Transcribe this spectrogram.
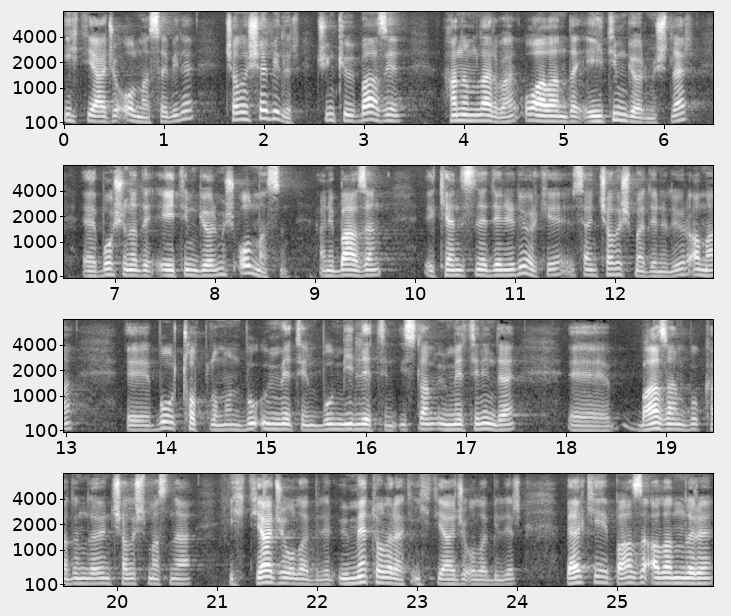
ihtiyacı olmasa bile çalışabilir. Çünkü bazı hanımlar var o alanda eğitim görmüşler. Boşuna da eğitim görmüş olmasın. Hani bazen kendisine deniliyor ki sen çalışma deniliyor ama e, bu toplumun, bu ümmetin, bu milletin, İslam ümmetinin de e, bazen bu kadınların çalışmasına ihtiyacı olabilir, ümmet olarak ihtiyacı olabilir. Belki bazı alanları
